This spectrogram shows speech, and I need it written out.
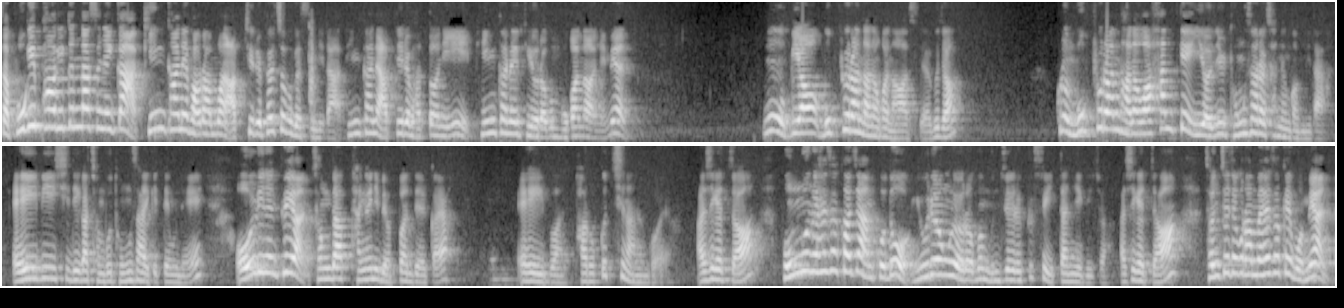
자, 보기 파악이 끝났으니까 빈칸에 바로 한번 앞뒤를 펼쳐보겠습니다. 빈칸의 앞뒤를 봤더니 빈칸의 뒤에 여러분 뭐가 나왔냐면 目标, 목표란 단어가 나왔어요. 그죠? 그럼 목표란 단어와 함께 이어질 동사를 찾는 겁니다. A, B, C, D가 전부 동사이기 때문에 어울리는 표현, 정답 당연히 몇 번 될까요? A번. 바로 끝이 나는 거예요. 아시겠죠? 본문을 해석하지 않고도 요령으로 여러분 문제를 풀 수 있다는 얘기죠. 아시겠죠? 전체적으로 한번 해석해보면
